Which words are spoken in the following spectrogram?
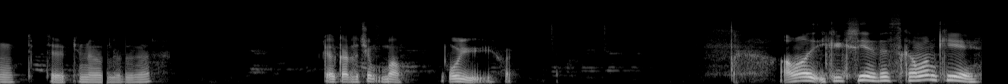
Hı, tiptekini öldürdüler. Gel kardeşim bam. Bak. Ama iki kişiye de sıkamam ki.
